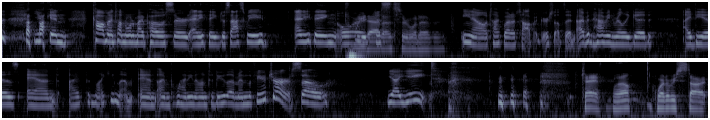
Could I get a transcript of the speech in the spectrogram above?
you can comment on one of my posts or anything. Just ask me anything or Tweet at just us or whatever. you know talk about a topic or something. I've been having really good ideas and I've been liking them and I'm planning on to do them in the future. So yeah, yeet. Okay, well, where do we start?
